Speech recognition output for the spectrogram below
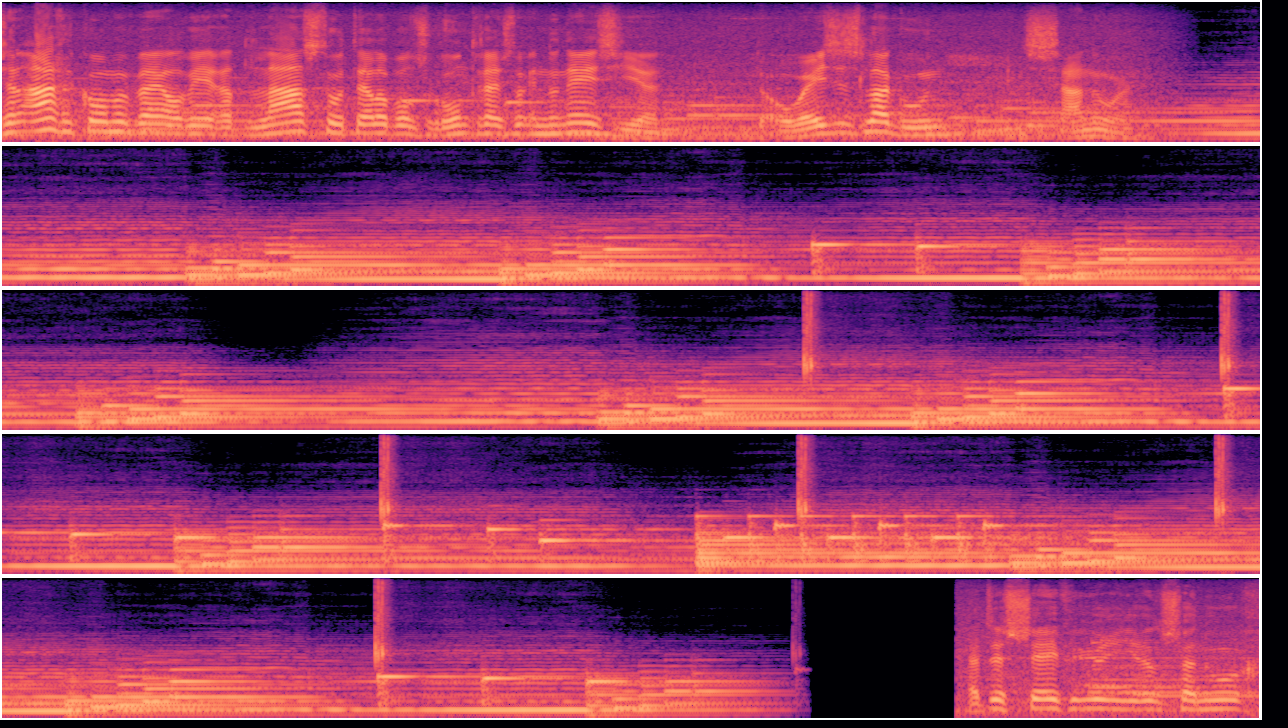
Zijn aangekomen bij alweer het laatste hotel op onze rondreis door Indonesië. De Oasis Lagoon in Sanur. Het is 7 uur hier in Sanur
